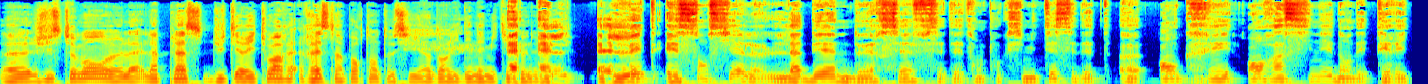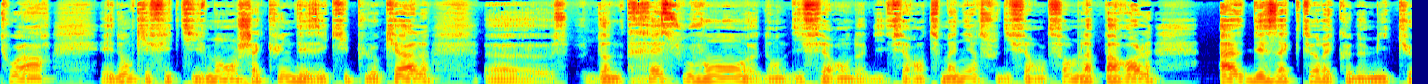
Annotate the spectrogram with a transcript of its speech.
mmh. justement, la, la place du territoire reste importante aussi hein, dans les dynamiques économiques. Elle, est essentielle. L'ADN de RCF, c'est d'être en proximité, c'est d'être euh, ancré, enraciné dans des territoires. Et donc, effectivement, chacune des équipes locales euh, donne très souvent, euh, dans différents, de différentes manières, sous différentes formes, la parole à des acteurs économiques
